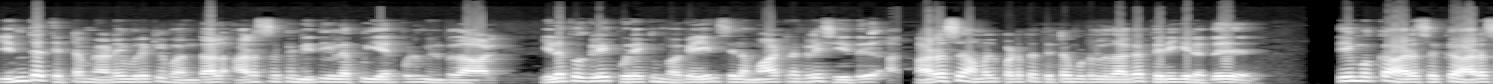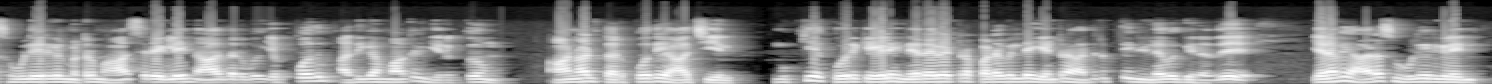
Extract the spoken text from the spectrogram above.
இந்த திட்டம் நடைமுறைக்கு வந்தால் அரசுக்கு நிதி இழப்பு ஏற்படும் என்பதால் இழப்புகளை குறைக்கும் வகையில் சில மாற்றங்களை செய்து அரசு அமல்படுத்த திட்டமிட்டுள்ளதாக தெரிகிறது. திமுக அரசுக்கு அரசு ஊழியர்கள் மற்றும் ஆசிரியர்களின் ஆதரவு எப்போதும் அதிகமாக இருக்கும். ஆனால் தற்போதைய ஆட்சியில் முக்கிய கோரிக்கைகளை நிறைவேற்றப்படவில்லை என்ற அதிருப்தி நிலவுகிறது. எனவே அரசு ஊழியர்களின்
